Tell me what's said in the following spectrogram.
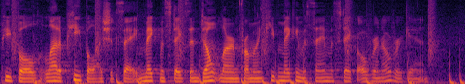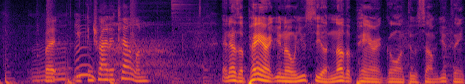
people, a lot of people, I should say, make mistakes and don't learn from them and keep making the same mistake over and over again. But you can mm-hmm. try to tell them. And as a parent, you know, when you see another parent going through something, you think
